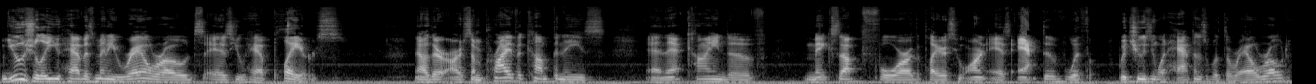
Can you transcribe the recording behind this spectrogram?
Usually, you have as many railroads as you have players. Now, there are some private companies, and that kind of makes up for the players who aren't as active with with choosing what happens with the railroad.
